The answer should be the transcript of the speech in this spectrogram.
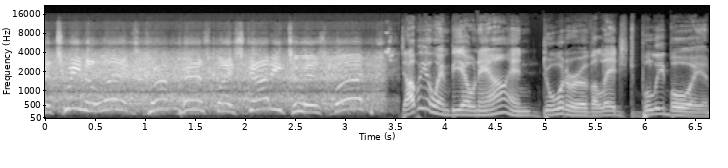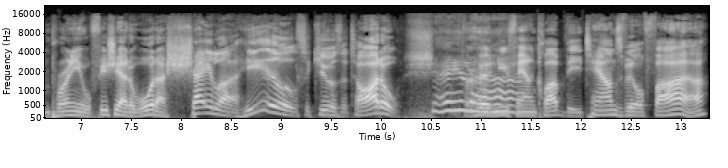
Between the legs, drop pass by Scotty to his bud. WNBL now, and daughter of alleged bully boy and perennial fish out of water, Shyla Heal secures a title Shyla. for her newfound club, the Townsville Fire.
